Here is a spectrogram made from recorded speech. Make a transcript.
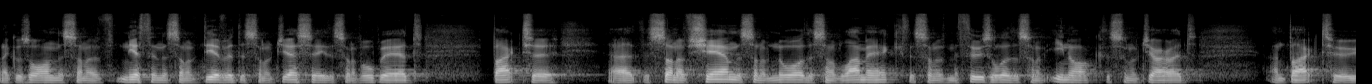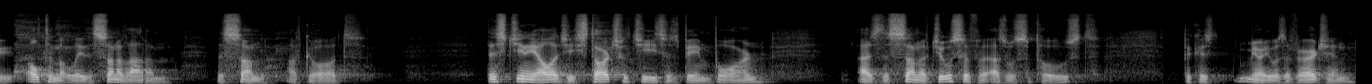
And it goes on, the son of Nathan, the son of David, the son of Jesse, the son of Obed, back to uh, the son of Shem, the son of Noah, the son of Lamech, the son of Methuselah, the son of Enoch, the son of Jared, and back to ultimately the son of Adam, the son of God. This genealogy starts with Jesus being born as the son of Joseph, as was supposed, because Mary was a virgin,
